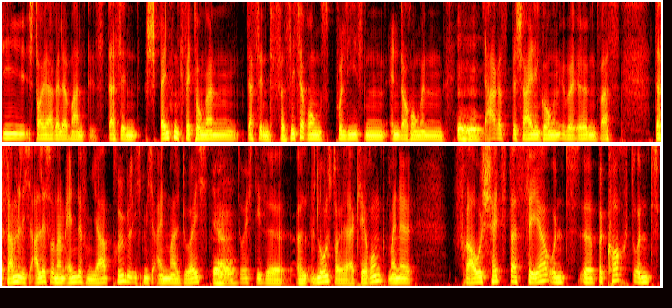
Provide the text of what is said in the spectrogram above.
die steuerrelevant ist. Das sind Spendenquittungen, das sind Versicherungspolicen, Änderungen, mhm. Jahresbescheinigungen über irgendwas. Das sammle ich alles und am Ende vom Jahr prügel ich mich einmal durch, ja. durch diese äh, Lohnsteuererklärung. Meine Frau schätzt das sehr und äh, bekocht und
